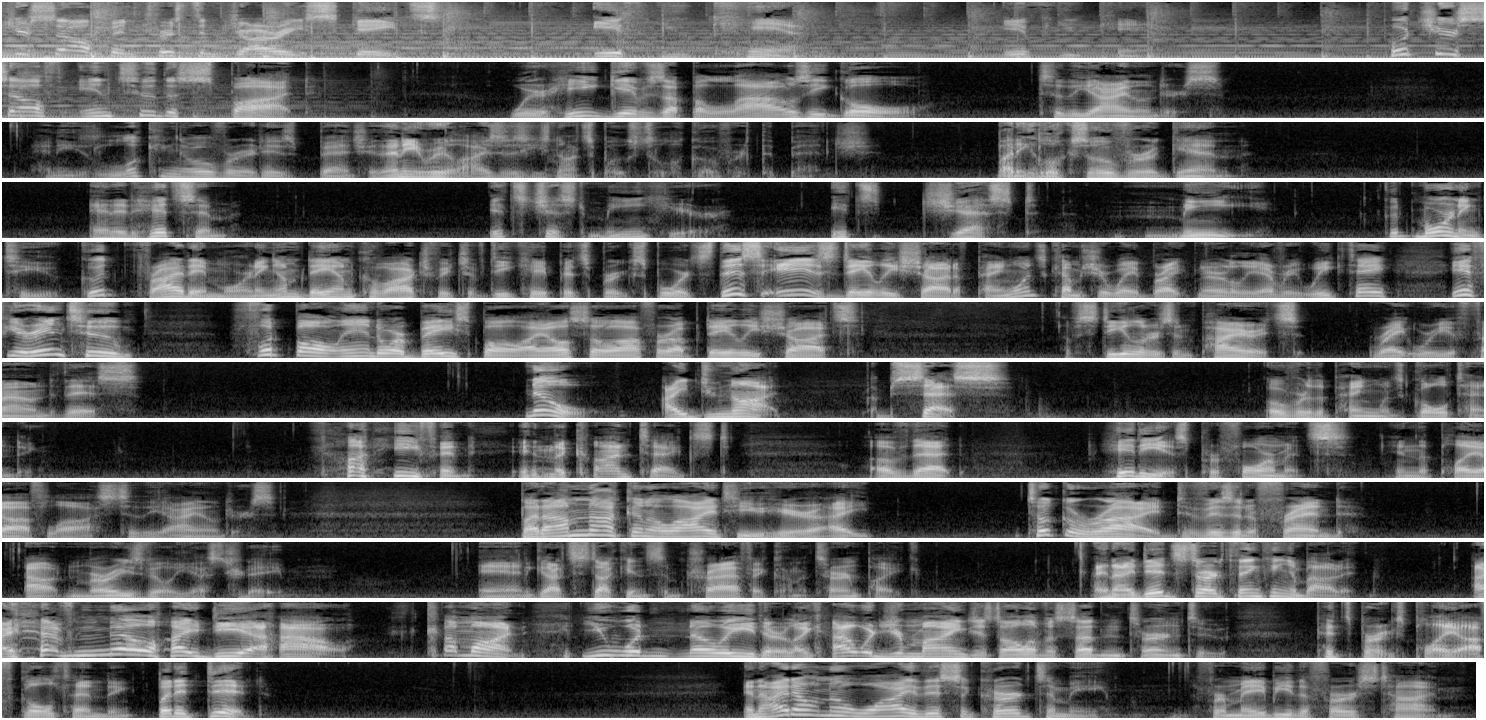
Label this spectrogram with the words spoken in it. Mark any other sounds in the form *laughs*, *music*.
Put yourself in Tristan Jarry's skates if you can. If you can. Put yourself into the spot where he gives up a lousy goal to the Islanders. And he's looking over at his bench, and then he realizes he's not supposed to look over at the bench. But he looks over again. And it hits him. It's just me here. It's just me. Good morning to you. Good Friday morning. I'm Dan Kovacevic of DK Pittsburgh Sports. This is Daily Shot of Penguins. Comes your way bright and early every weekday. If you're into football and or baseball, I also offer up daily shots of Steelers and Pirates right where you found this. No, I do not obsess over the Penguins goaltending. *laughs* Not even in the context of that hideous performance in the playoff loss to the Islanders. But I'm not going to lie to you here. I took a ride to visit a friend out in Murrysville yesterday and got stuck in some traffic on a turnpike. And I did start thinking about it. I have no idea how. Come on, you wouldn't know either. Like, how would your mind just all of a sudden turn to Pittsburgh's playoff goaltending? But it did. And I don't know why this occurred to me for maybe the first time.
